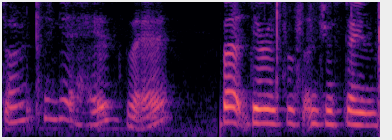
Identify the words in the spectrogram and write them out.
don't think it has that. But there is this interesting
